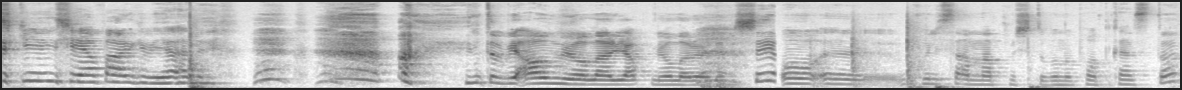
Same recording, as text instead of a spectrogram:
içki şey yapar gibi yani. Tabii almıyorlar yapmıyorlar öyle bir şey. O e, polis anlatmıştı bunu podcastta.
